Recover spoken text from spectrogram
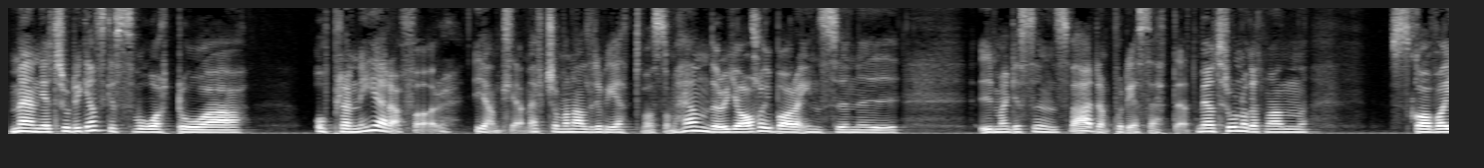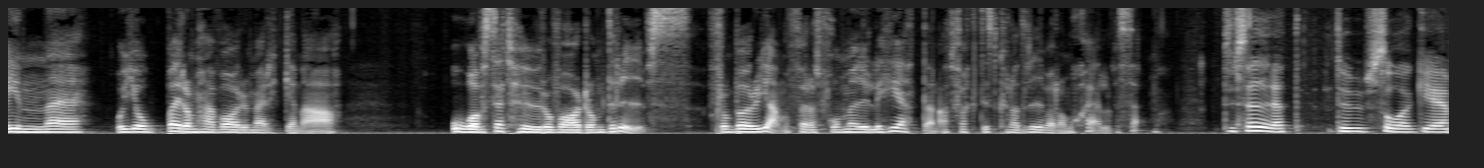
Men jag tror det är ganska svårt att att planera för egentligen eftersom man aldrig vet vad som händer och jag har ju bara insyn i, i magasinsvärlden på det sättet. Men jag tror nog att man ska vara inne och jobba i de här varumärkena oavsett hur och var de drivs från början för att få möjligheten att faktiskt kunna driva dem själv sen. Du säger att du såg eh,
